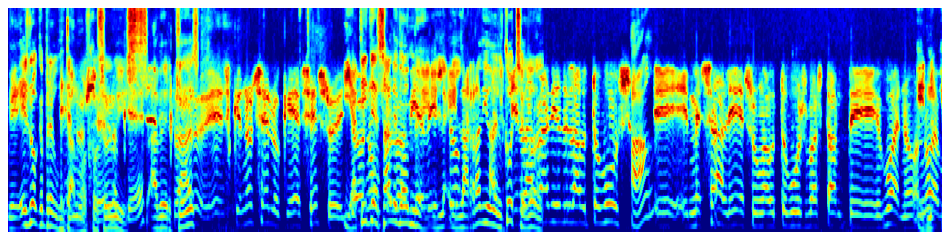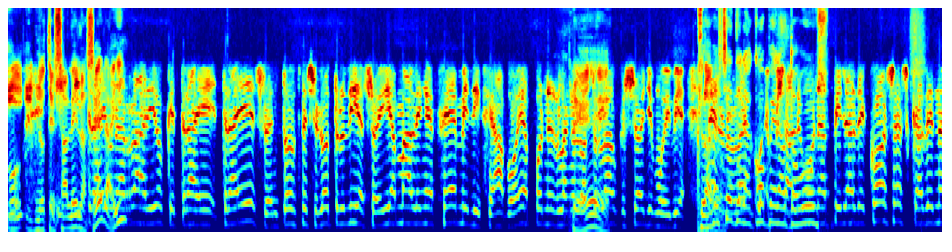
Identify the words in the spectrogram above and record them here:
Es lo que Eh, preguntamos, no sé José Luis. A ver, Claro, ¿qué es? Es que no sé lo que es eso. ¿Y Yo a ti te sale dónde? ¿En la- visto. en la radio del coche, En la radio del autobús Ah. eh, me sale, es un autobús bastante bueno, Y nuevo. y- y no te sale la SER ahí. Radio que trae, trae eso. Entonces el otro día se oía mal en FM y dije, ah, voy a ponerla en el Sí. otro lado que se oye muy bien. Claro. Pero Ese te la encu- copia el autobús. una pila de cosas, cadena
